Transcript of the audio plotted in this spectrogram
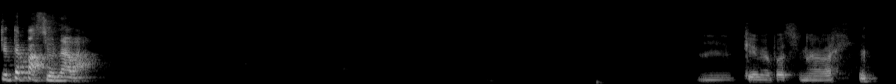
¿Qué te apasionaba? Mm, ¿Qué me apasionaba?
